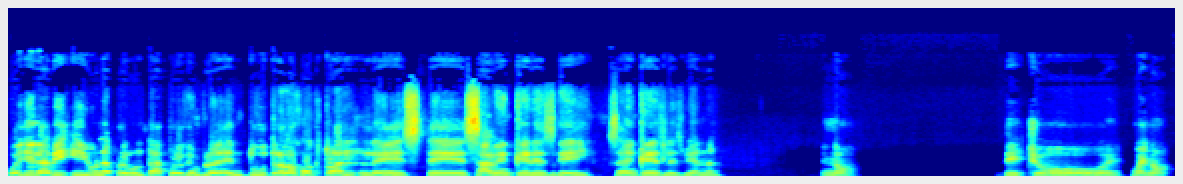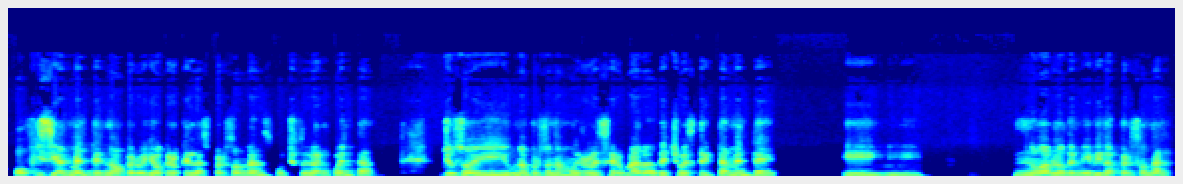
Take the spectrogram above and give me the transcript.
Oye, Gaby, y una pregunta, por ejemplo, en tu trabajo actual, este, ¿saben que eres gay? ¿Saben que eres lesbiana? No. De hecho, bueno, oficialmente no, pero yo creo que las personas, muchos se dan cuenta. Yo soy una persona muy reservada, de hecho, estrictamente, y no hablo de mi vida personal.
